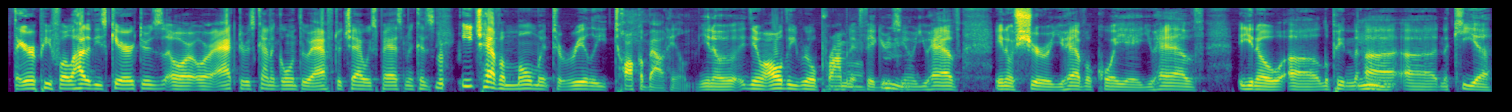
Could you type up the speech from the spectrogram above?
therapy for a lot of these characters or, or actors kind of going through after Chadwick's passing because each have a moment to really talk about him. You know, you know all the real prominent figures. You know, you have you know sure you have Okoye, you have you know uh, Lupita uh, uh, Nakia.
